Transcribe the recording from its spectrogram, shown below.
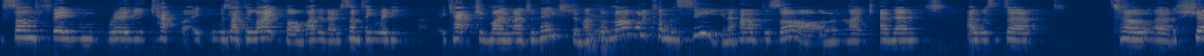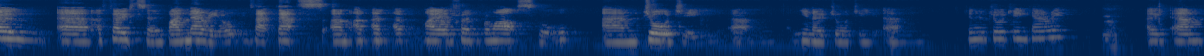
something really cap- it was like a light bulb. I don't know, something really captured my imagination. I thought, no, I want to come and see, you know, how bizarre and like, and then I was uh, told, uh, shown uh, a photo by Meriel. In fact, that's um, a, a, a, my old friend from art school, and Georgie. Um, you know Georgie. Um, do you know Georgie and Gary? No. I- Um,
